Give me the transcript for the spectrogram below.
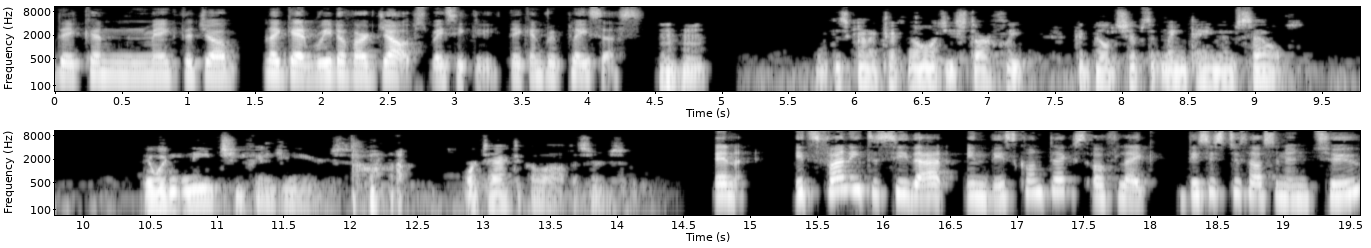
they can make the job, like get rid of our jobs, basically. They can replace us. Mm-hmm. With this kind of technology, Starfleet could build ships that maintain themselves. They wouldn't need chief engineers or tactical officers. And it's funny to see that in this context of like, this is 2002,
